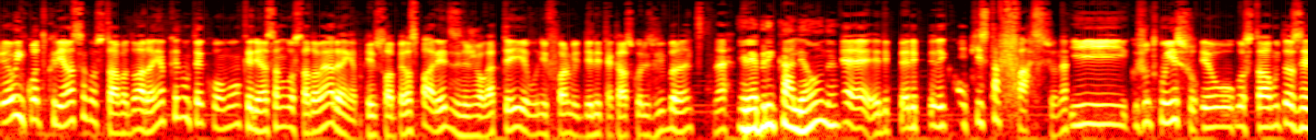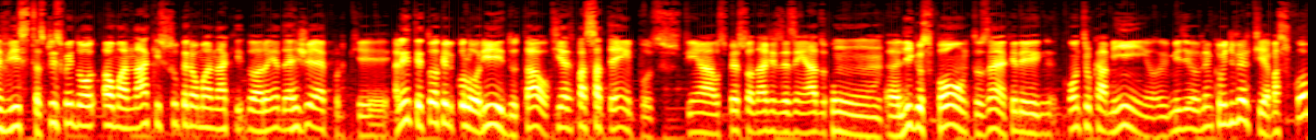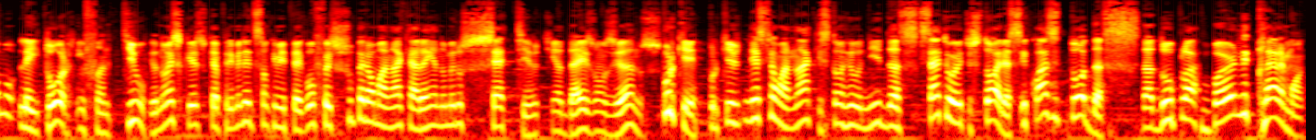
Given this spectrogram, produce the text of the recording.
Eu, enquanto criança, gostava do Aranha, porque não tem como criança não gostar do Homem-Aranha, porque ele sobe pelas paredes, ele joga teia, o uniforme dele tem aquelas cores vibrantes, né? Ele é brincalhão, né? É, ele, ele, ele conquista fácil, né? E junto com isso, eu gostava muito das revistas, principalmente do Almanac e Super Almanac do Aranha da RGE, porque além de ter todo aquele colorido e tal, tinha passatempos, tinha os personagens desenhados com uh, ligue os pontos, né? Aquele contra o caminho. Eu lembro que eu me divertia. Mas como leitor infantil, eu não esqueço que a primeira edição que me pegou foi Super Almanac Aranha número 7. Eu tinha 10, 11 anos. Por quê? Porque nesse almanac estão reunidas 7 ou 8 histórias e quase todas da dupla Burn Claremont.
